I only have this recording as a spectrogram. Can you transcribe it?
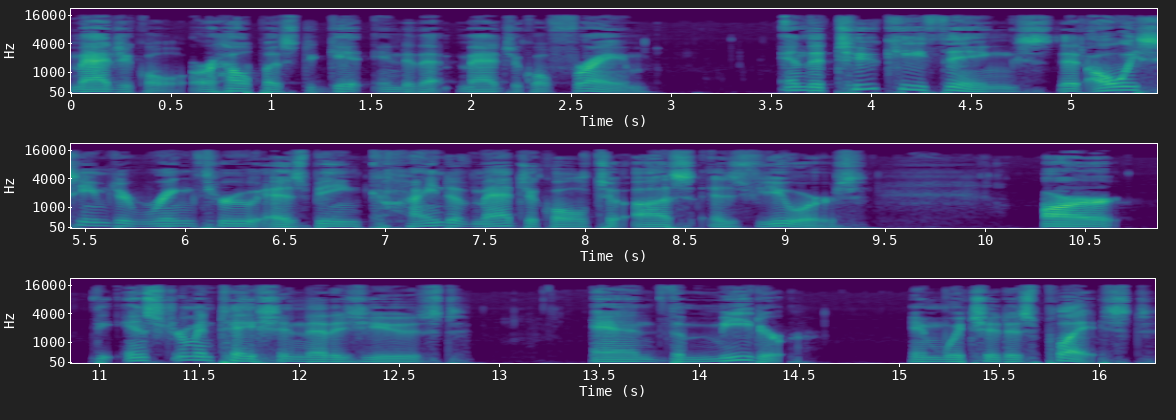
magical or help us to get into that magical frame. And the two key things that always seem to ring through as being kind of magical to us as viewers are the instrumentation that is used and the meter in which it is placed,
